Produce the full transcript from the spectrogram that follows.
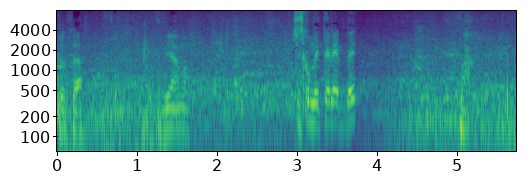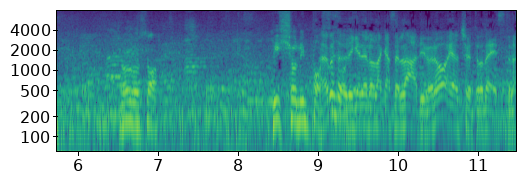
Lo sa. Vediamo. Ci scommetterebbe? Ma, non lo so. Mission Impossible. Eh, questo deve chiederlo alla Casellati, però è al centro-destra.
